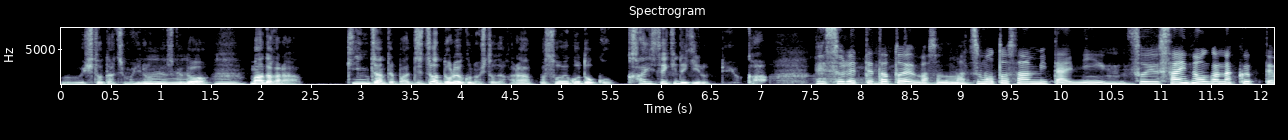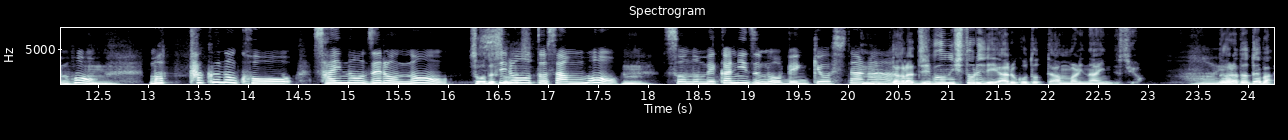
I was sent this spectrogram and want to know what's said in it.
う人たちもいるんですけど、うんうん。うんまあだから金ちゃんってやっぱ実は努力の人だからそういうことをこう解析できるっていうかえそれって例えばその松本さんみたいに、うん。そういう才能がなくっても、うん。全くのこう才能ゼロの素人さんもうん。そのメカニズムを勉強したうん。ら、だから自分一人でやることってあんまりないんですよ。はいだから例えば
